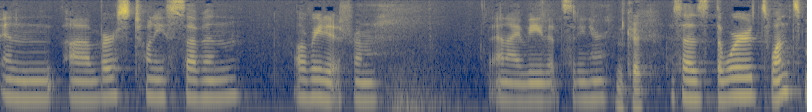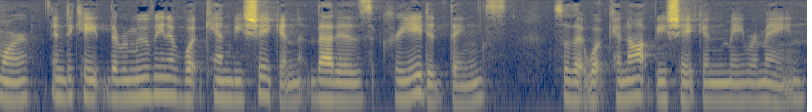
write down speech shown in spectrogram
in uh, verse 27. I'll read it from the NIV that's sitting here. Okay. It says, The words once more indicate the removing of what can be shaken, that is, created things, so that what cannot be shaken may remain.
